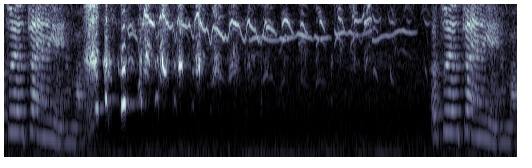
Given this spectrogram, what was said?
做一个专业的演员吗？要做一个专业的演员吧？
